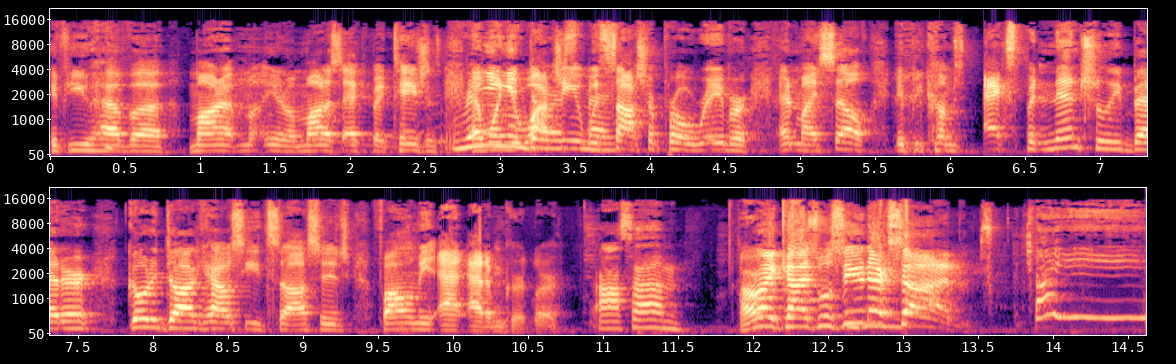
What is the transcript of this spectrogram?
if you have a mod- you know modest expectations. and when you're watching it with. Sasha Perl-Raver and myself, it becomes exponentially better. Go to Doghouse Eat Sausage. Follow me at Adam Gertler. awesome. All right, guys, we'll see you next time. Bye.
